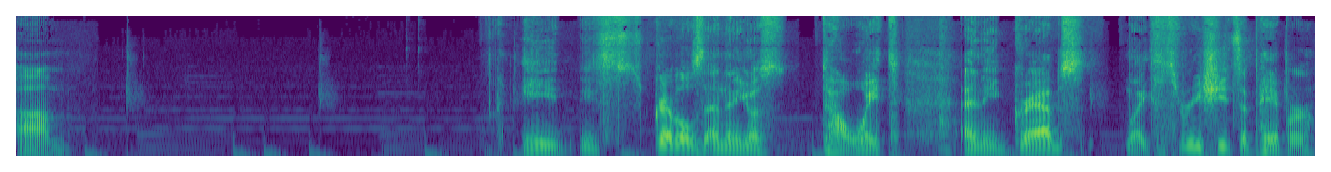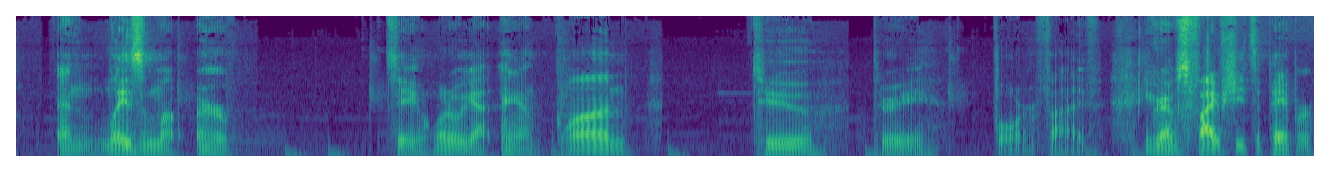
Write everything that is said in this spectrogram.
um he he scribbles and then he goes oh wait and he grabs like three sheets of paper and lays them up or see what do we got? Hang on. One two three four five. He grabs five sheets of paper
